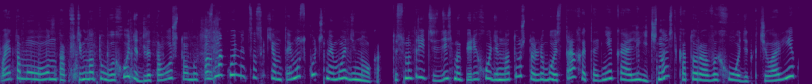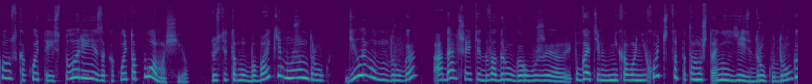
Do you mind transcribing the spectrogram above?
Поэтому он так в темноту выходит для того, чтобы познакомиться с кем-то. Ему скучно, ему одиноко. То есть, смотрите, здесь мы переходим на то, что любой страх – это некая личность, которая выходит к человеку с какой-то историей, за какой-то помощью. То есть этому бабайке нужен друг. Делаем ему друга, а дальше эти два друга уже пугать им никого не хочется, потому что они есть друг у друга,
